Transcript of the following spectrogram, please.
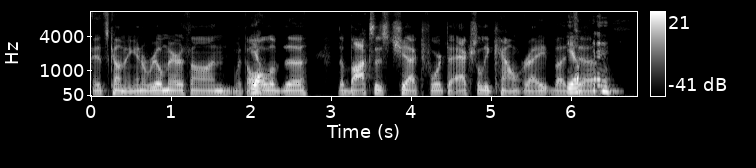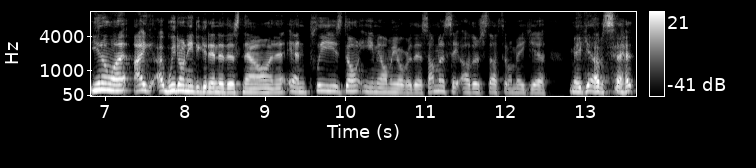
it's coming in a real marathon with Yep. all of the the boxes checked for it to actually count, right? But Yep. uh, and you know what? I, I we don't need to get into this now. And and please don't email me over this. I'm going to say other stuff that'll make you make you upset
